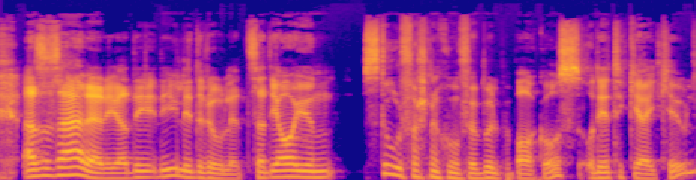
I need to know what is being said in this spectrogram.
alltså så här är det ju. Det, det är ju lite roligt. Så att jag har ju en stor fascination för bulpebakås och det tycker jag är kul.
